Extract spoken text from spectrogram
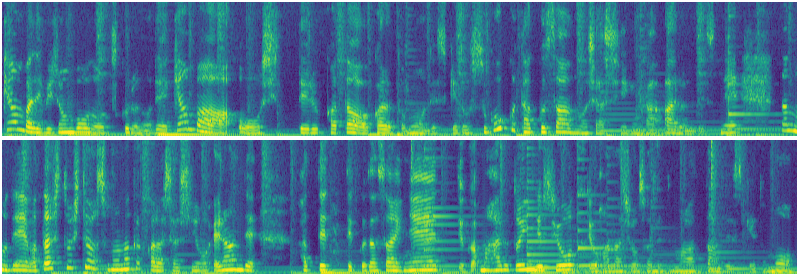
キャンバでビジョンボードを作るのでキャンバーを知ってる方はわかると思うんですけどすごくたくさんの写真があるんですねなので私としてはその中から写真を選んで貼ってってくださいねっていうか、まあ、貼るといいんですよっていうお話をさせてもらったんですけども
